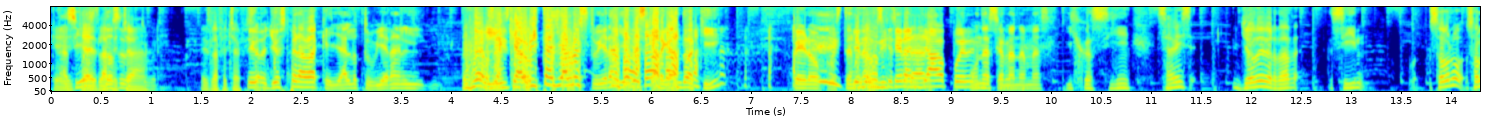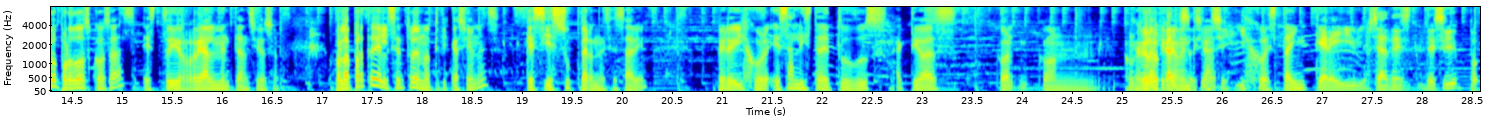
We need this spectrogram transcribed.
que Así ya es, es, la 12 de fecha, es la fecha Digo, yo esperaba que ya lo tuvieran. O sea, que ahorita ya lo estuviera ya descargando aquí. Pero pues Que tendremos nos que dijeran, esperar ya pueden una descargar". semana más. Hijo, sí. ¿Sabes? Yo de verdad, sí. Solo, solo por dos cosas estoy realmente ansioso. Por la parte del centro de notificaciones, que sí es súper necesario. Pero, hijo, esa lista de to-dos activas con, con, Con geolocalización, sí. Hijo, está increíble. O sea, decir, po-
